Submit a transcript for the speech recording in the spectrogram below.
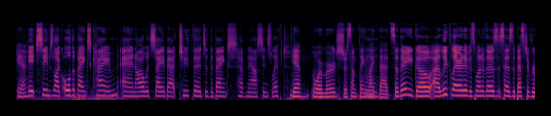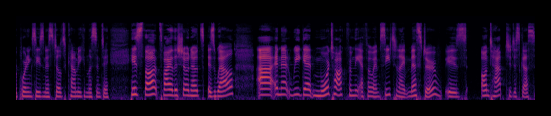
Yeah. it seems like all the banks came, and I would say about two thirds of the banks have now since left. Yeah, or merged or something mm. like that. So there you go. Uh, Luke Laretive is one of those that says the best of reporting season is still to come. You can listen to his thoughts via the show notes as well. Uh, and that we get more talk from the FOMC tonight. Mester is on tap to discuss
